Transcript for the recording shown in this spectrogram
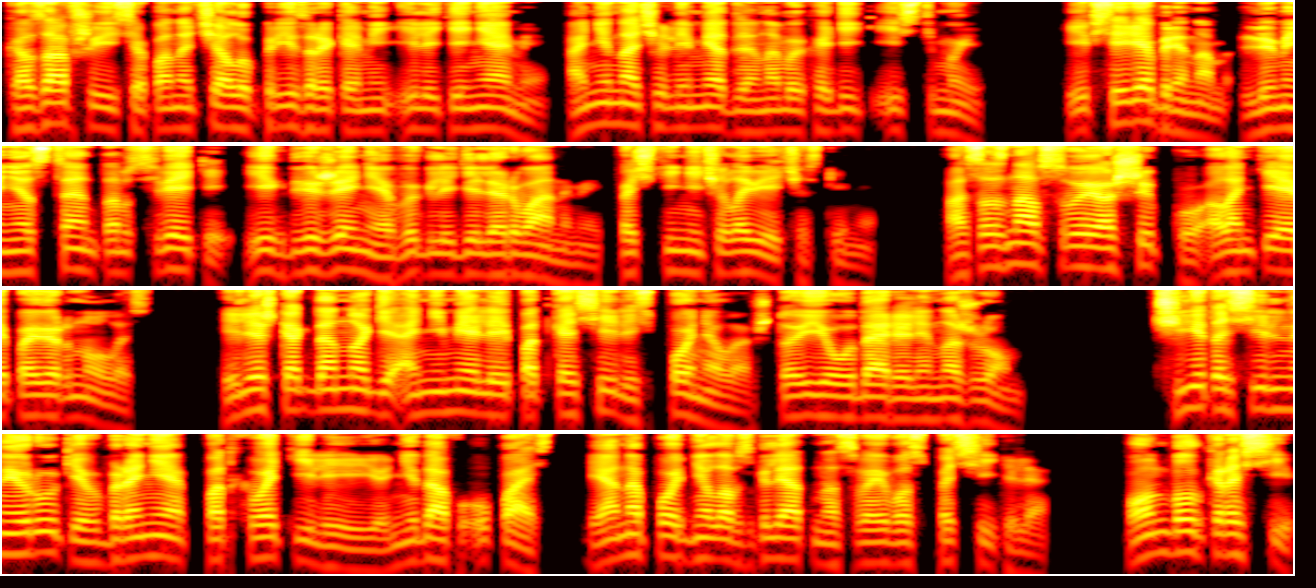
Казавшиеся поначалу призраками или тенями, они начали медленно выходить из тьмы. И в серебряном, люминесцентном свете их движения выглядели рваными, почти нечеловеческими. Осознав свою ошибку, Алантея повернулась. И лишь когда ноги онемели и подкосились, поняла, что ее ударили ножом. Чьи-то сильные руки в броне подхватили ее, не дав упасть, и она подняла взгляд на своего спасителя. Он был красив,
